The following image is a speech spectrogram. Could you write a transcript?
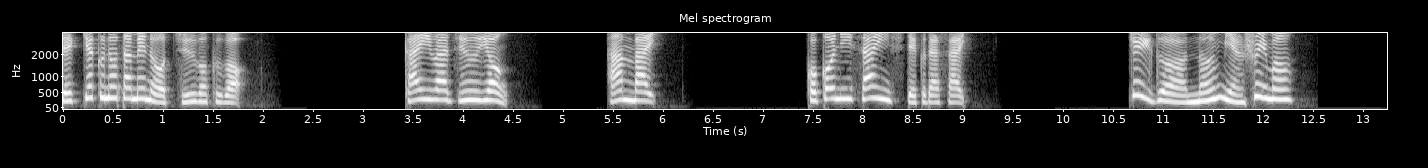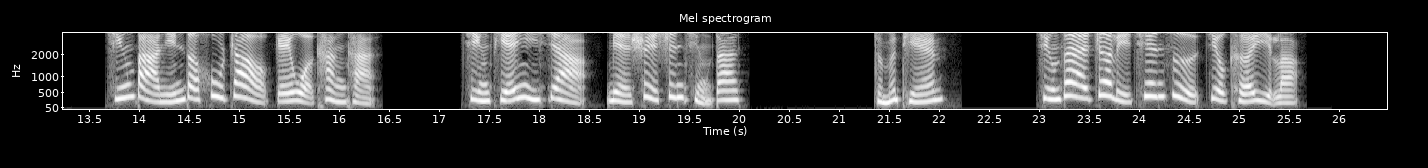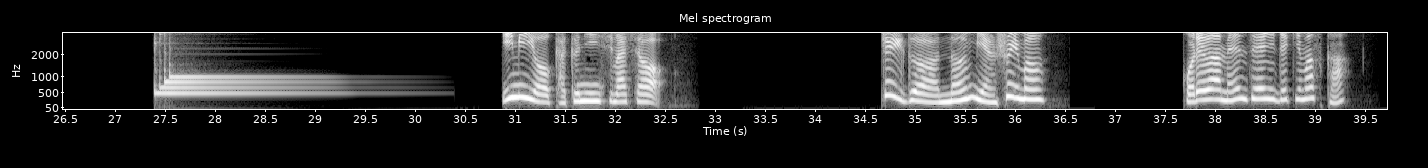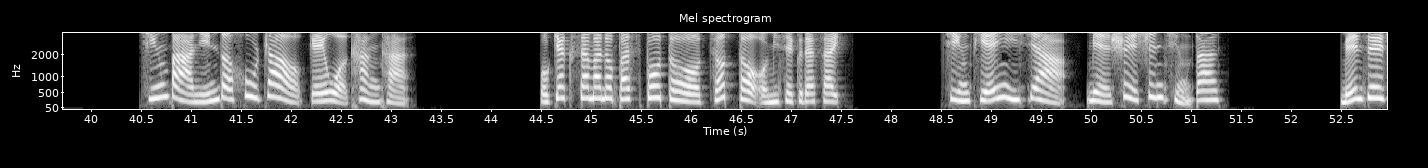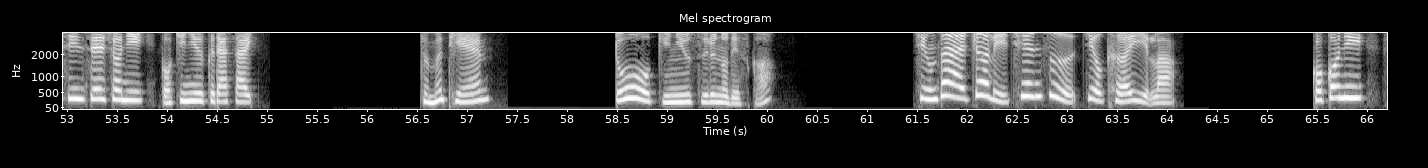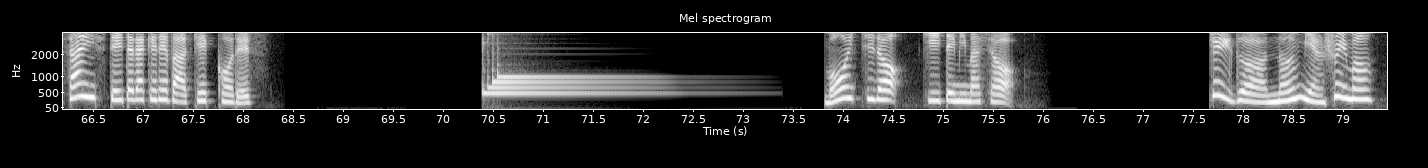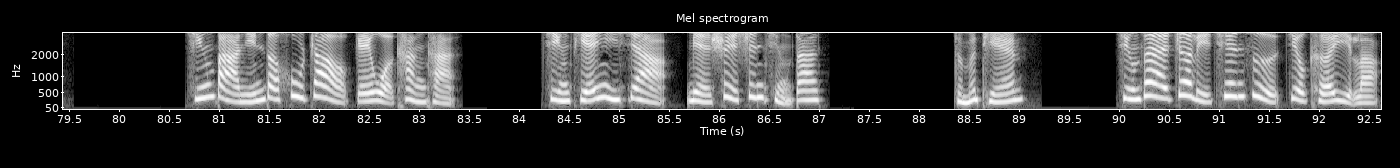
接客のための中国語。会話14。販売。ここにサインしてください。这个能免税吗？请把您的护照给我看看，请填一下免税申请单。怎么填？请在这里签字就可以了。意味を確認しましょう。这个能免税吗？これは免税にできますか？请把您的护照给我看看。お客様のパスポートをちょっとお見せください。请填一下免税申請單。免税申請書にご記入ください。怎么填？どう記入するのですか？请在这里签字就可以了。ここにサインしていただければ結構です。もう一度聞いてみましょう。这个能免税吗？请把您的护照给我看看，请填一下免税申请单。怎么填？ 请在这里签字就可以了。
